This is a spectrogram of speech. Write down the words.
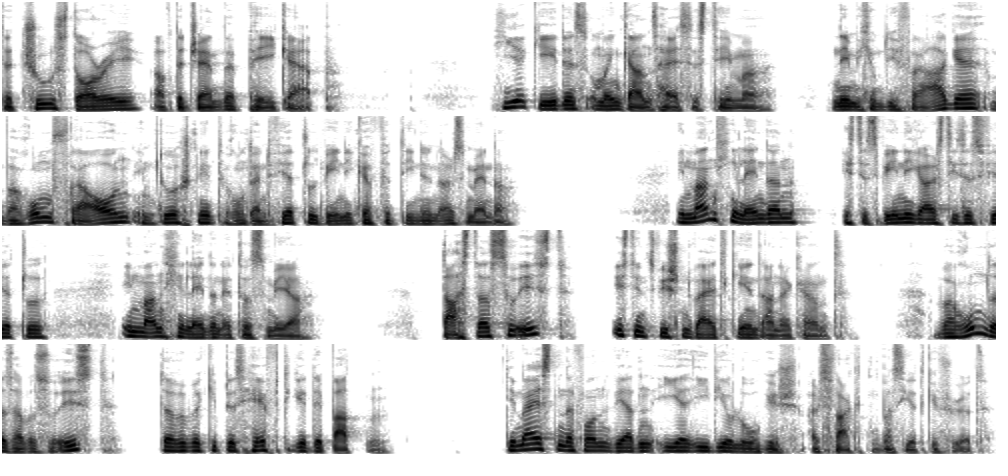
The True Story of the Gender Pay Gap. Hier geht es um ein ganz heißes Thema, nämlich um die Frage, warum Frauen im Durchschnitt rund ein Viertel weniger verdienen als Männer. In manchen Ländern ist es weniger als dieses Viertel, in manchen Ländern etwas mehr. Dass das so ist, ist inzwischen weitgehend anerkannt. Warum das aber so ist, darüber gibt es heftige Debatten. Die meisten davon werden eher ideologisch als faktenbasiert geführt.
